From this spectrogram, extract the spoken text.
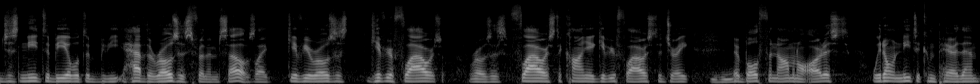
just need to be able to be have the roses for themselves. Like give your roses, give your flowers, roses, flowers to Kanye, give your flowers to Drake. Mm-hmm. They're both phenomenal artists. We don't need to compare them.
